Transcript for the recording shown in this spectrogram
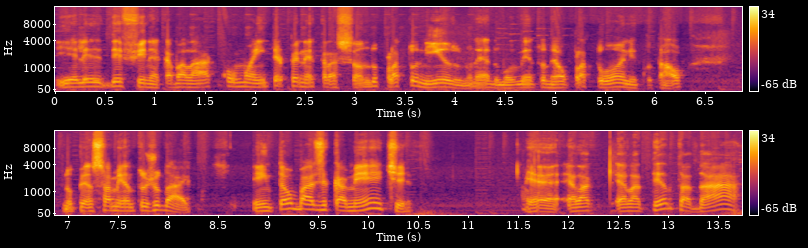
e ele define a Kabbalah como a interpenetração do platonismo, né, do movimento neoplatônico tal, no pensamento judaico. Então, basicamente, é, ela, ela tenta dar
